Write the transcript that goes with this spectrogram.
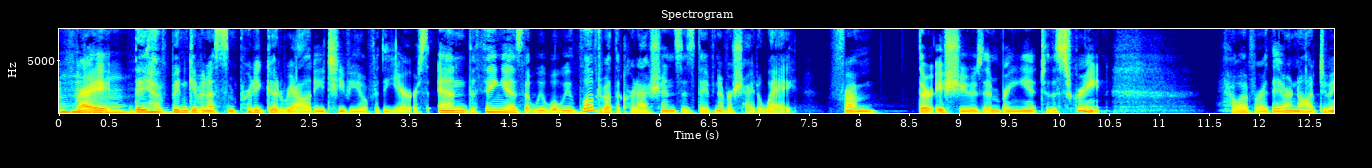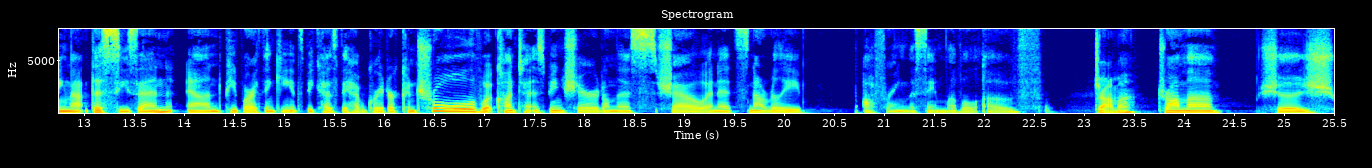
right? Mm-hmm. They have been giving us some pretty good reality TV over the years. And the thing is that we, what we've loved about the Kardashians is they've never shied away from their issues and bringing it to the screen. However, they are not doing that this season, and people are thinking it's because they have greater control of what content is being shared on this show, and it's not really offering the same level of Drama. drama, zhuzh,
